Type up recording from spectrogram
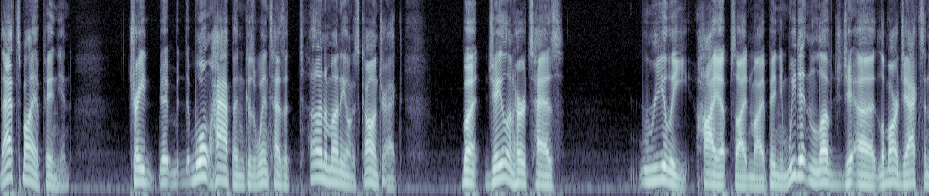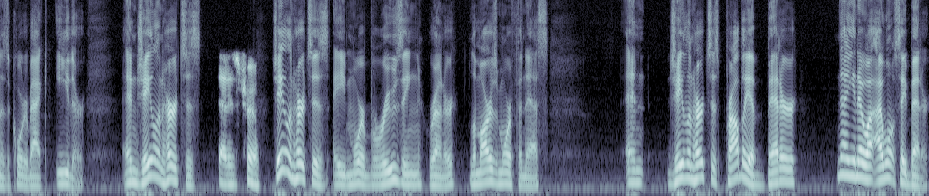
That's my opinion. Trade it, won't happen because Wentz has a ton of money on his contract, but Jalen Hurts has really high upside in my opinion. We didn't love J- uh, Lamar Jackson as a quarterback either, and Jalen Hurts is That is true. Jalen Hurts is a more bruising runner. Lamar's more finesse. And Jalen Hurts is probably a better. No, you know what? I won't say better.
